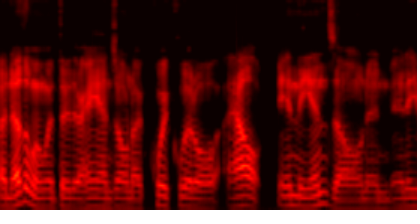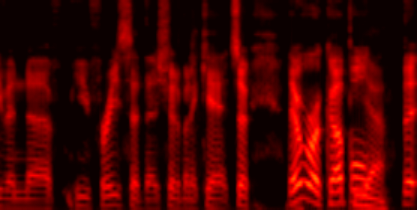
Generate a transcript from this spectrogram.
Another one went through their hands on a quick little out in the end zone, and and even uh, Hugh Freeze said that should have been a catch. So there were a couple. Yeah. That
